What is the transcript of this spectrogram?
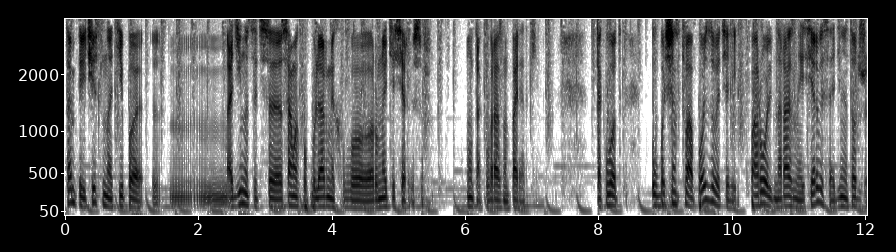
там перечислено типа 11 самых популярных в Рунете сервисов. Ну так, в разном порядке. Так вот, у большинства пользователей пароль на разные сервисы один и тот же.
